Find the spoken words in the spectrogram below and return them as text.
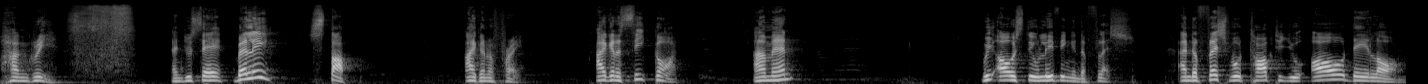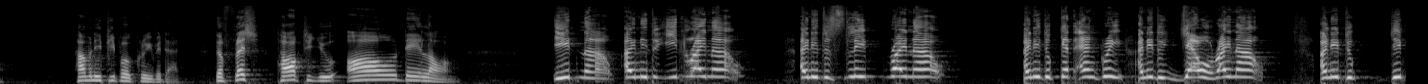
hungry, and you say belly, stop. I'm gonna pray. I'm going to seek God. Amen? Amen? We are still living in the flesh. And the flesh will talk to you all day long. How many people agree with that? The flesh talk to you all day long. Eat now. I need to eat right now. I need to sleep right now. I need to get angry. I need to yell right now. I need to give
